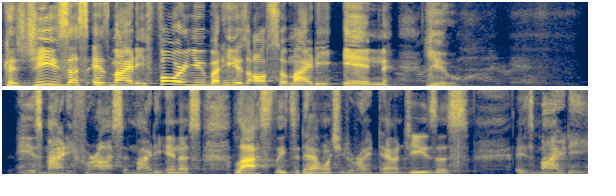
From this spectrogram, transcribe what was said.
Because Jesus is mighty for you, but He is also mighty in you. He is mighty for us and mighty in us. Lastly, today I want you to write down Jesus is mighty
